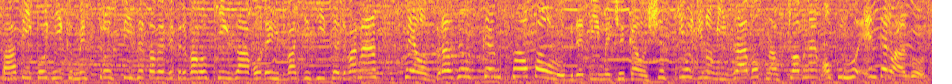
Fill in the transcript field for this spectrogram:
Pátý podnik mistrovství světa ve vytrvalostních závodech 2012 sejel v brazilském São Paulo, kde týmy čekal 6-hodinový závod na slavném okruhu Interlagos.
